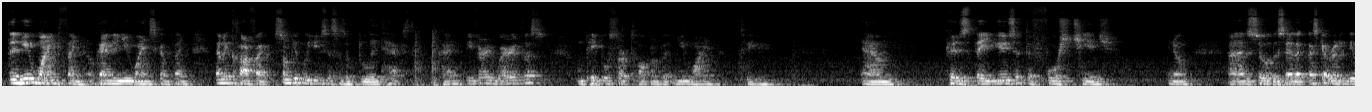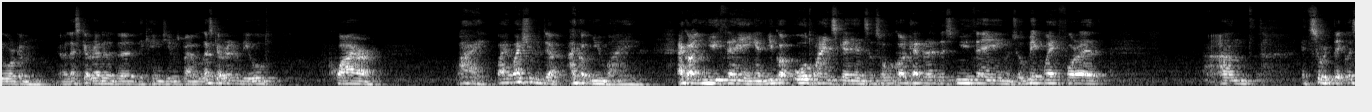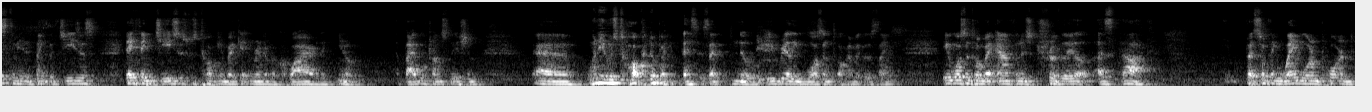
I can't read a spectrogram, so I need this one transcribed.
The new wine thing, okay, and the new wineskin thing. Let me clarify. Some people use this as a bully text, okay? Be very wary of this when people start talking about new wine to you Um because um, they use it to force change, you know. And so they say, like, let's get rid of the organ, let's get rid of the, the King James Bible, let's get rid of the old choir. Why? Why? Why should we do it? I got new wine. I got a new thing, and you got old wineskins, and so we've got to get rid of this new thing, and so make way for it. And it's so ridiculous to me to think that Jesus, they think Jesus was talking about getting rid of a choir, you know, a Bible translation uh, when he was talking about this, it's like, no, he really wasn't talking about those things. He wasn't talking about anything as trivial as that, but something way more important.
